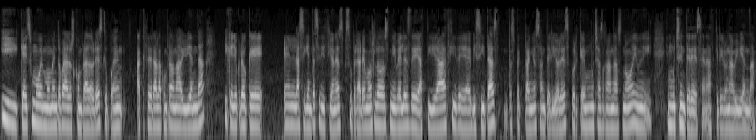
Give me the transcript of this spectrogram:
y que es un buen momento para los compradores que pueden acceder a la compra de una vivienda y que yo creo que en las siguientes ediciones superaremos los niveles de actividad y de visitas respecto a años anteriores porque hay muchas ganas ¿no? y mucho interés en adquirir una vivienda.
